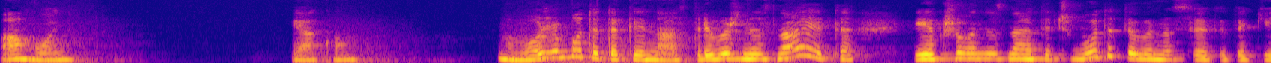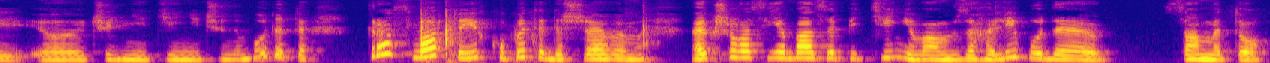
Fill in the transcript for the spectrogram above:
Огонь. Як вам? Ну, може бути такий настрій, ви ж не знаєте. І якщо ви не знаєте, чи будете ви носити такі е, чудні тіні, чи не будете, якраз варто їх купити дешевими. А якщо у вас є база під тіні, вам взагалі буде саме то.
